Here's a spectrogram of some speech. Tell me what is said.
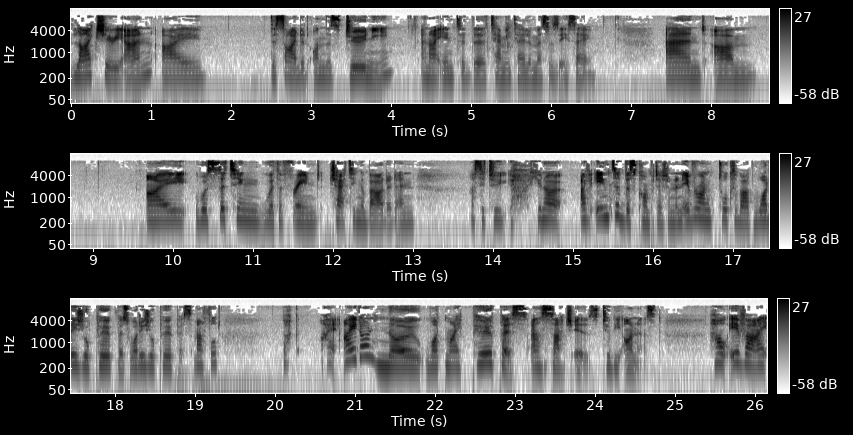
like Sherry Ann, I decided on this journey and I entered the Tammy Taylor Mrs. SA. And um, I was sitting with a friend chatting about it and I said to you know, I've entered this competition and everyone talks about what is your purpose? What is your purpose? And I thought, like, I, I don't know what my purpose as such is, to be honest. However, I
